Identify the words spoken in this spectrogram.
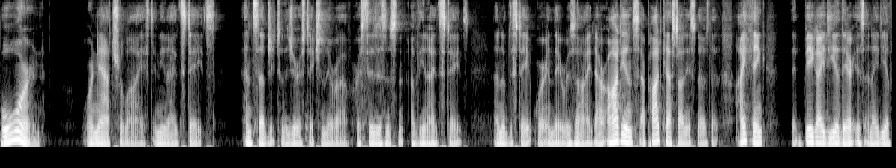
born or naturalized in the United States and subject to the jurisdiction thereof are citizens of the United States and of the state wherein they reside. Our audience, our podcast audience knows that I think that big idea there is an idea of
